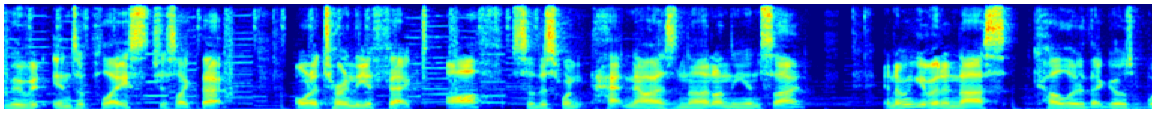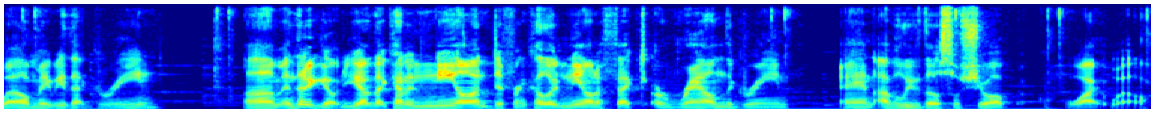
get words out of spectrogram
move it into place just like that. I want to turn the effect off. So this one hat now has none on the inside. And I'm gonna give it a nice color that goes well, maybe that green. Um, and there you go. You have that kind of neon, different colored neon effect around the green. And I believe those will show up quite well.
